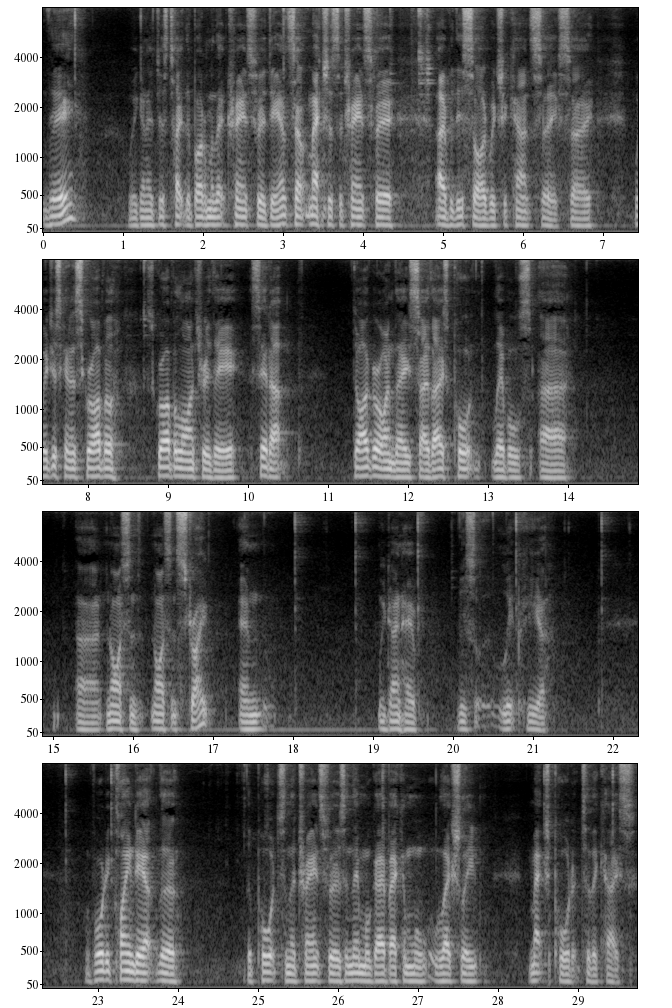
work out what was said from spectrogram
there. We're going to just take the bottom of that transfer down so it matches the transfer over this side which you can't see. So we're just going to scribe a, scribe a line through there, set up, die grind these so those port levels are uh, nice and nice and straight and we don't have this lip here. We've already cleaned out the the ports and the transfers and then we'll go back and we'll, we'll actually match port it to the case.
